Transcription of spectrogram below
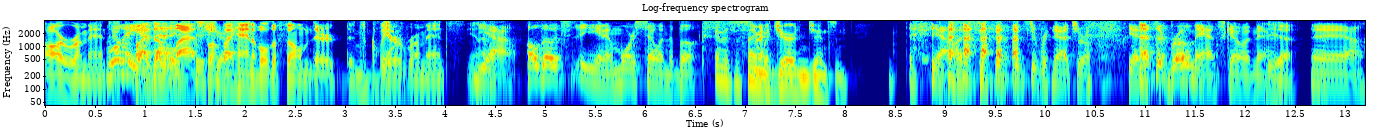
are romantic Well, they- by yeah, the last one. sure. By Hannibal, the film, there it's clear romance. You know? yeah. Although it's you know more so in the books. and it's the same Right. with Jared and Jensen. yeah, that's, that's supernatural. Yeah, that's a bromance going there. Yeah. yeah.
